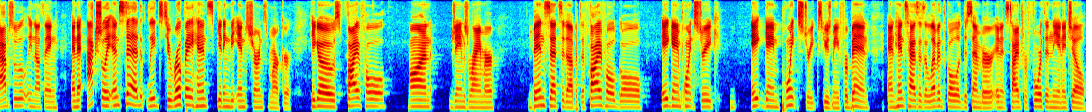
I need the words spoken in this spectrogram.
absolutely nothing. And it actually instead leads to Roope Hintz getting the insurance marker. He goes five hole on James Reimer. Yeah. Benn sets it up. It's a five hole goal, eight game point streak, eight game point streak, excuse me, for Benn. and Hintz has his 11th goal of December, and it's tied for fourth in the NHL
